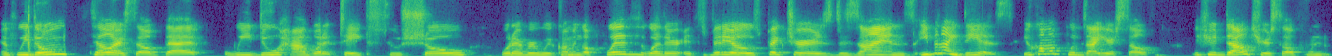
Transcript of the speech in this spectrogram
If we don't tell ourselves that we do have what it takes to show whatever we're coming up with whether it's videos pictures designs even ideas you come up with that yourself if you doubt yourself when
